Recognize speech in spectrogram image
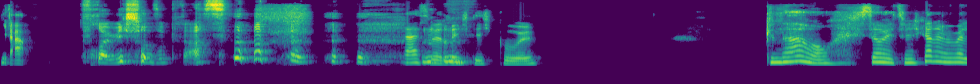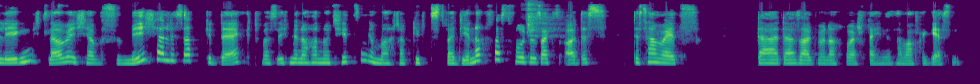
Ja. Freue mich schon so krass. das wird richtig cool. Genau. So, jetzt bin ich gerade am überlegen. Ich glaube, ich habe für mich alles abgedeckt, was ich mir noch an Notizen gemacht habe. Gibt es bei dir noch was, wo du sagst, oh, das, das haben wir jetzt, da, da sollten wir noch drüber sprechen, das haben wir vergessen?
